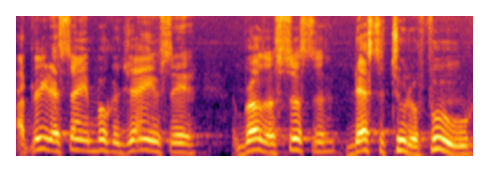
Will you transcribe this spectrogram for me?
I believe that same book of James said, brother or sister destitute of food,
